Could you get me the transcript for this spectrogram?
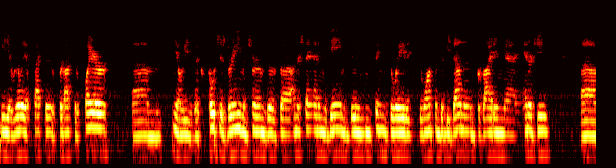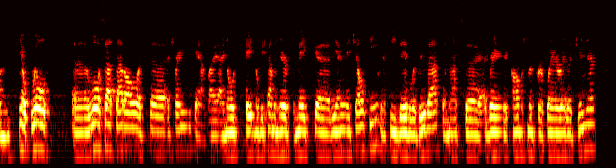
be a really effective, productive player. Um, you know, he's a coach's dream in terms of uh, understanding the game and doing things the way that you want them to be done and providing energy. Um, you know, we'll uh, we'll assess that all at, uh, at training camp. I, I know Peyton will be coming here to make uh, the NHL team. If he's able to do that, then that's uh, a great accomplishment for a player right at junior.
